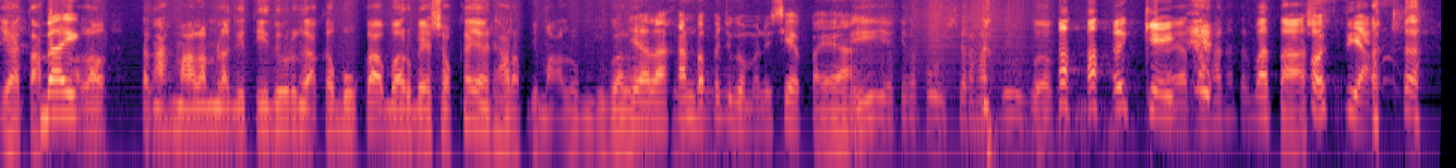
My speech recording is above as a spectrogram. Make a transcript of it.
Ya tapi Baik. kalau tengah malam lagi tidur nggak kebuka baru besoknya ya harap dimaklum juga lah. Yalah gitu. kan Bapak juga manusia Pak ya. Iya kita perlu istirahat juga. Oke. Daya tahannya terbatas. Oh siap.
